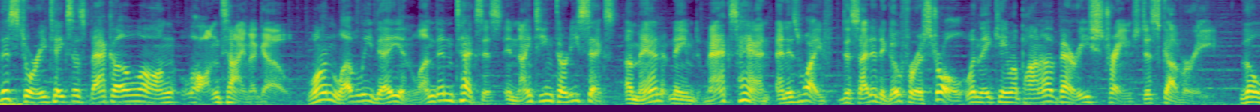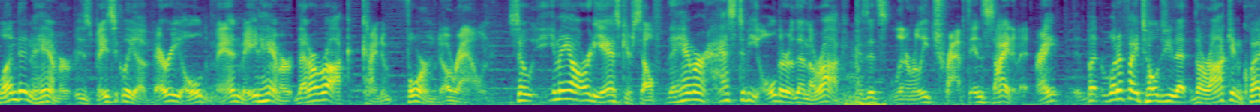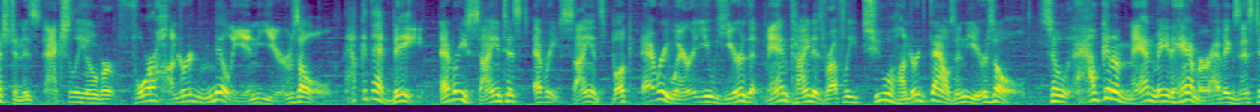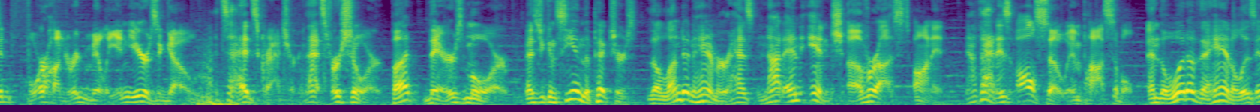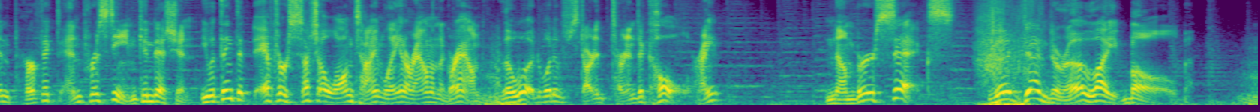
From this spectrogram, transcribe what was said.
this story takes us back a long, long time ago. One lovely day in London, Texas in 1936, a man named Max Hahn and his wife decided to go for a stroll when they came upon a very strange discovery. The London Hammer is basically a very old man-made hammer that a rock kind of formed around. So you may already ask yourself, the hammer has to be older than the rock because it's literally trapped inside of it, right? But what if I told you that the rock in question is actually over 400 million years old? How could that be? Every scientist, every science book, everywhere you hear that mankind is roughly 200,000 years old. So how can a man-made hammer have existed 400 million years ago? It's a head scratcher, that's for sure. But there's more. As you can see in the pictures, the London hammer has not an inch of rust on it. Now that is also impossible, and the wood of the handle is in perfect and pristine condition. You would think that after such a long time laying around on the ground, the wood would have started turning to coal, right? Number 6. The Dendera Light Bulb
